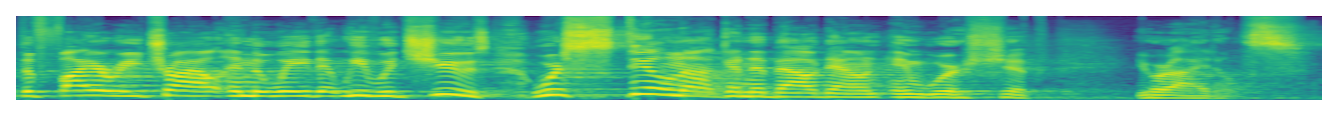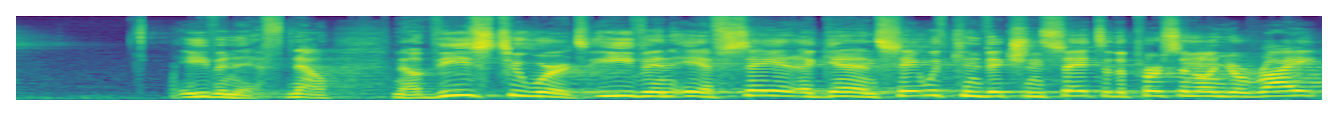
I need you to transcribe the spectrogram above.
the fiery trial in the way that we would choose, we're still not going to bow down and worship your idols. Even if. Now, now these two words, even if, say it again, say it with conviction, say it to the person on your right.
